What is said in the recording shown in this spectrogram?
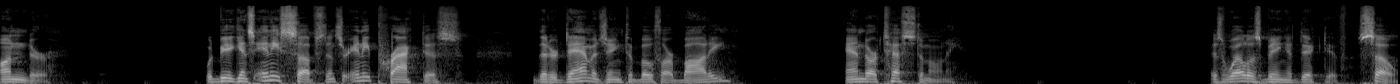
under would be against any substance or any practice that are damaging to both our body and our testimony, as well as being addictive. So,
